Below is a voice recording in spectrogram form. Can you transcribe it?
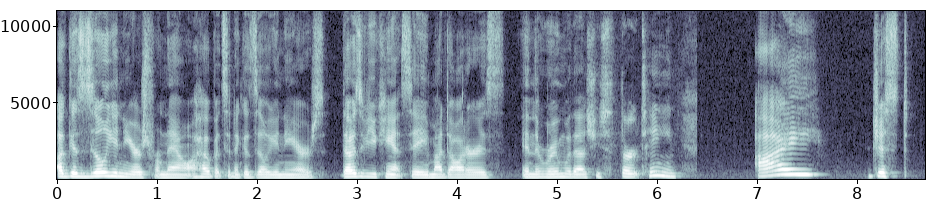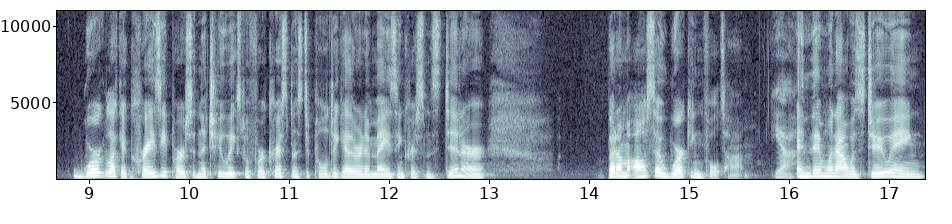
a gazillion years from now, I hope it's in a gazillion years. Those of you can't see, my daughter is in the room with us. She's 13. I just worked like a crazy person the two weeks before Christmas to pull together an amazing Christmas dinner. But I'm also working full time. Yeah. And then when I was doing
